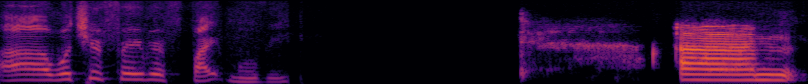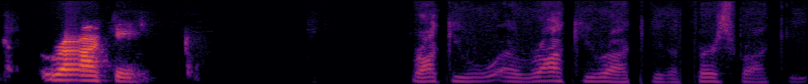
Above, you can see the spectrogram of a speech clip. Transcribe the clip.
uh, what's your favorite fight movie? Um, Rocky. Rocky, uh, Rocky, Rocky, the first Rocky.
